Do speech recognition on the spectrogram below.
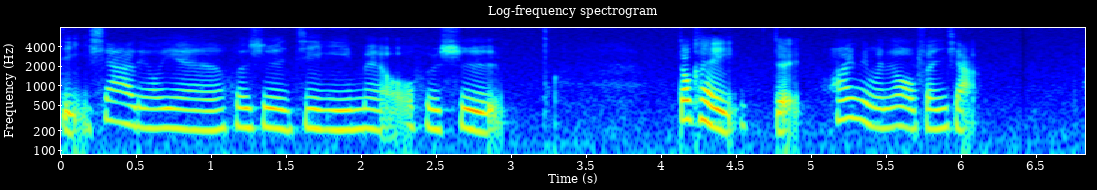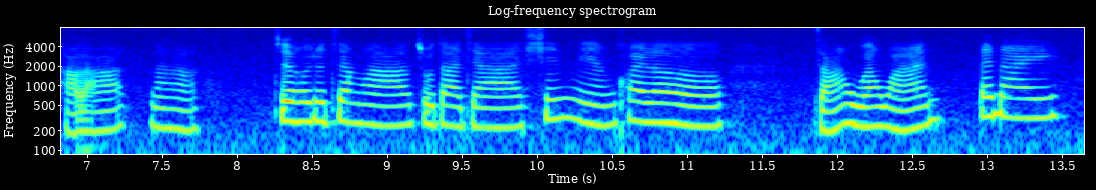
底下留言，或是寄 email，或是都可以。对，欢迎你们跟我分享。好啦，那最后就这样啦。祝大家新年快乐，早安、午安、晚安。拜拜。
